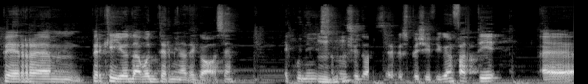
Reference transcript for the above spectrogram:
per, ehm, perché io davo determinate cose e quindi mm-hmm. sono riuscito a essere più specifico. Infatti, eh,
